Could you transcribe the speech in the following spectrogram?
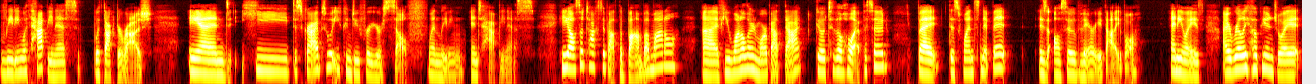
Leading with Happiness with Dr. Raj. And he describes what you can do for yourself when leading into happiness. He also talks about the Bamba model. Uh, if you want to learn more about that, go to the whole episode. But this one snippet is also very valuable. Anyways, I really hope you enjoy it.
